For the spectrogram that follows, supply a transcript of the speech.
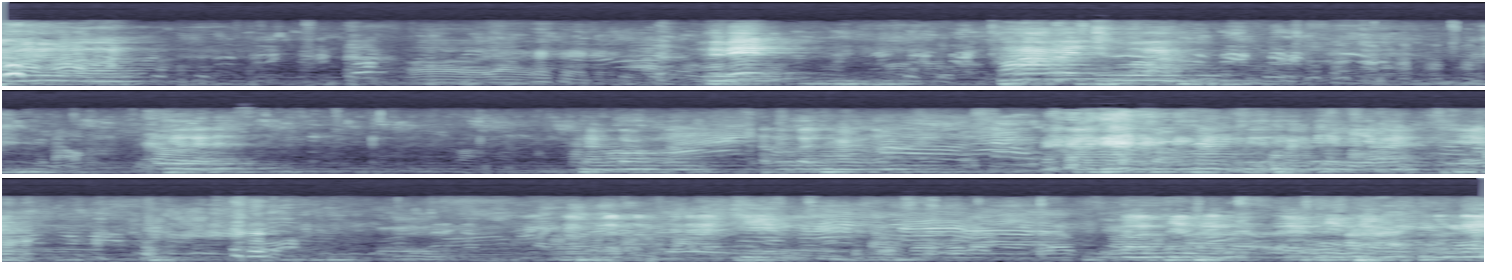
ขึ้นก่อนเออยังทีนี้ถ้าไม่ชัวร์ชื่ออะไรนะ ทางกล้องนะอนุกรทำเนาะทางท่าสองท่านสื่อทางเคมีไหมเอ๊ะเออทำเกิดหนักไม่ได้ขี้เลยทั้งสองคนแตอนทีนั้นเดี๋ยวทีนั้นคุณแก้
